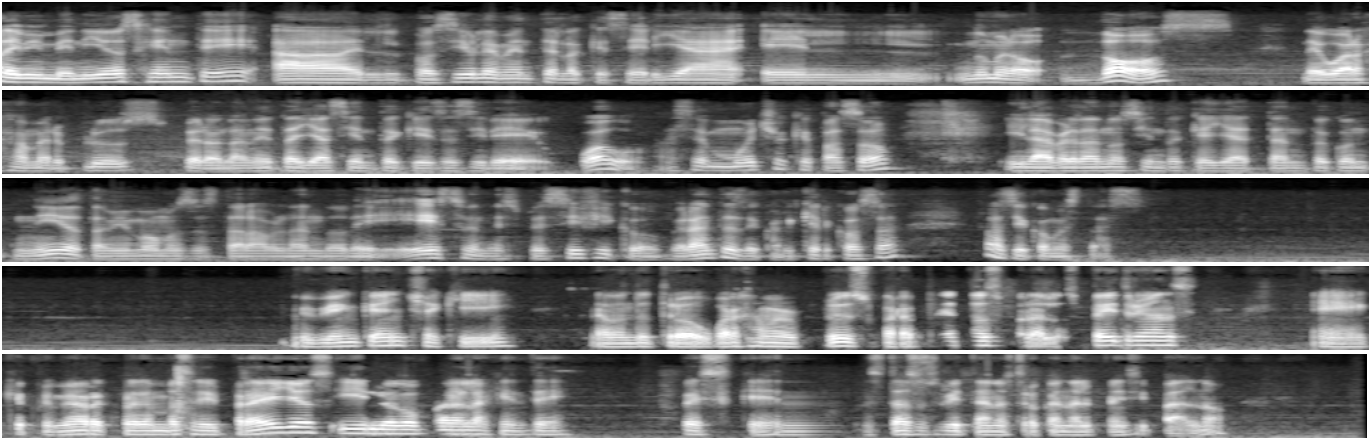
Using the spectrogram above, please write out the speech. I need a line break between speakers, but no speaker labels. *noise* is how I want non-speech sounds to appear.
Hola y bienvenidos gente al posiblemente lo que sería el número 2 de Warhammer Plus, pero la neta ya siento que es así de wow, hace mucho que pasó y la verdad no siento que haya tanto contenido, también vamos a estar hablando de eso en específico, pero antes de cualquier cosa, Fácil, ¿cómo estás?
Muy bien Kench, aquí grabando otro Warhammer Plus para pretos, para los Patreons eh, que primero recuerden va a salir para ellos y luego para la gente pues que está suscrita a nuestro canal principal, ¿no?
